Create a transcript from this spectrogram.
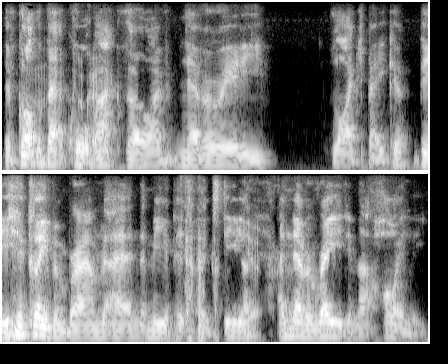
They've got the mm, better quarterback, okay. though I've never really liked Baker, being a Cleveland Brown and me a Pittsburgh Steeler. yeah. I never rated him that highly.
